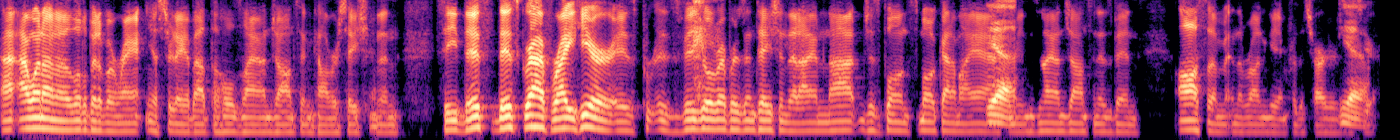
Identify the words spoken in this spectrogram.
I, I, went on a little bit of a rant yesterday about the whole Zion Johnson conversation, and see this this graph right here is is visual representation that I am not just blowing smoke out of my ass. Yeah. I mean, Zion Johnson has been awesome in the run game for the Chargers yeah. this year.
